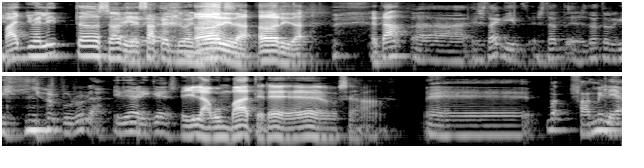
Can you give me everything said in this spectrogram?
pañuelitos hori esaten duen. Hori da, hori da. Eta, Ba, ez dakit, ez, dat, ez dator inor burura, idearik ez. hi lagun bat ere, eh, osea... E, ba, familia,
